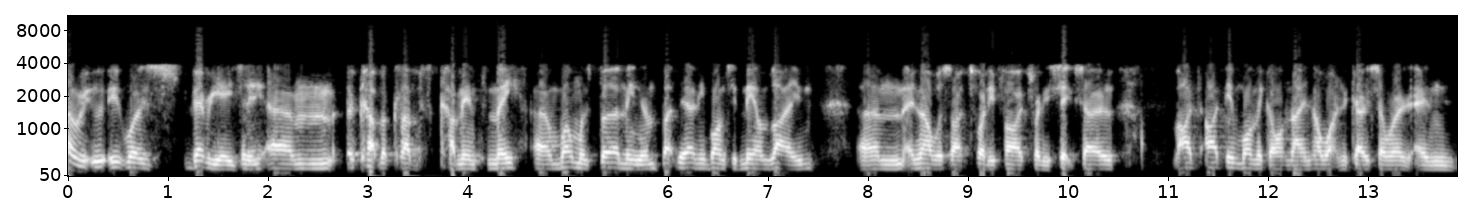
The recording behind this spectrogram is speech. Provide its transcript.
Oh, it, it was very easy. Um, a couple of clubs come in for me. Um, one was Birmingham, but they only wanted me on loan, um, and I was like 25, 26, so I, I didn't want to go on loan. I wanted to go somewhere and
